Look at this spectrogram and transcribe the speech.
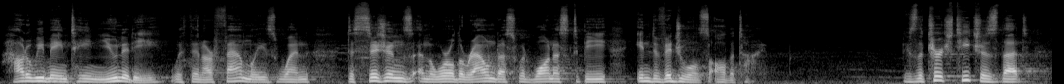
How do we maintain unity within our families when decisions and the world around us would want us to be individuals all the time. Because the church teaches that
